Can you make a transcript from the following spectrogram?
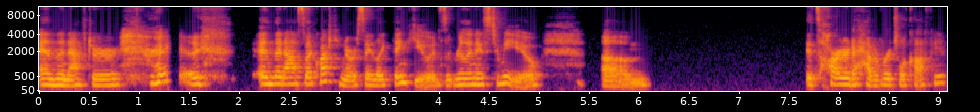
And then after, right? And then ask that question or say like, thank you. It's really nice to meet you. Um, it's harder to have a virtual coffee.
